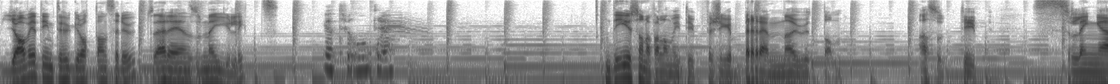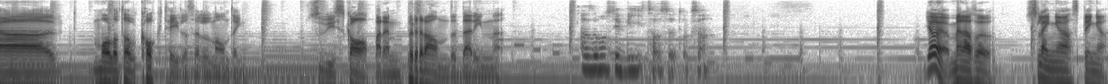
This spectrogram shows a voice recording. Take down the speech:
jag vet inte hur grottan ser ut. Är det ens möjligt? Jag tror inte det. Det är ju i sådana fall om vi typ försöker bränna ut dem. Alltså typ slänga molotov cocktails eller någonting. Så vi skapar en brand där inne. Alltså då måste vi ta oss ut också. Ja, ja, men alltså slänga, springa.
